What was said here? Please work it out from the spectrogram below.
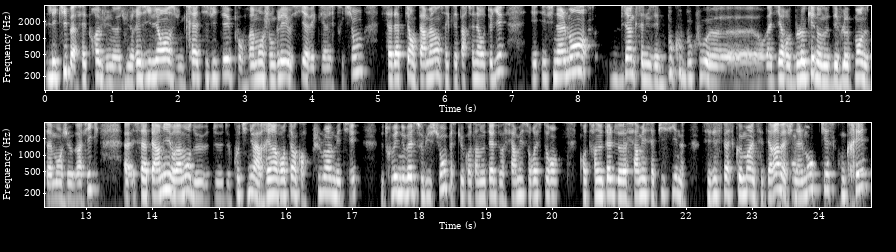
l'équipe a fait preuve d'une résilience, d'une créativité pour vraiment jongler aussi avec les restrictions, s'adapter en permanence avec les partenaires hôteliers. et finalement, bien que ça nous ait beaucoup, beaucoup, euh, on va dire, bloqué dans notre développement, notamment géographique, euh, ça a permis vraiment de, continuer à réinventer encore plus loin le métier, de trouver de nouvelles solutions, parce que quand un hôtel doit fermer son restaurant, quand un hôtel doit fermer sa piscine, ses espaces communs, etc., bah, finalement, qu'est-ce qu'on crée?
